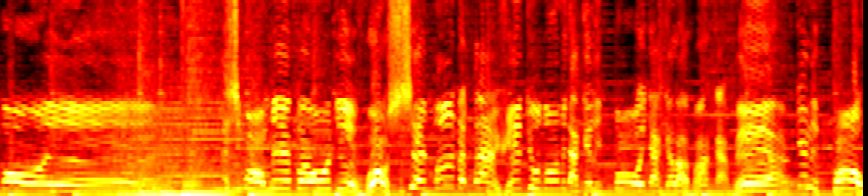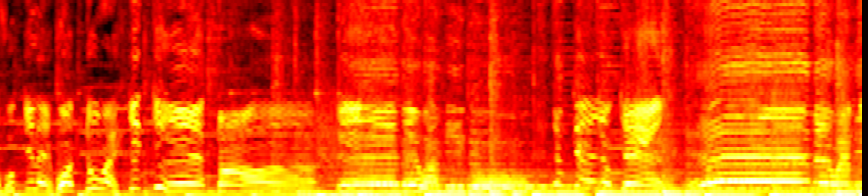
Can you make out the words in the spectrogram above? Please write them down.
Boi! Esse momento onde você manda pra gente o nome daquele boi, daquela vaca velha, aquele povo que levou duas de 500. Ê, meu amigo! E o que, e o que? Meu amigo!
